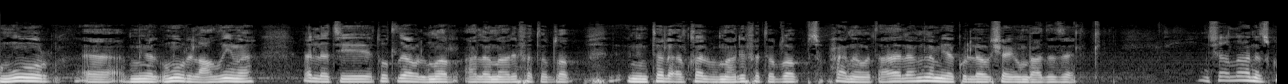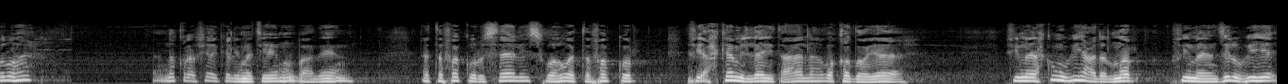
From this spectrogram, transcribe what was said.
أمور آه، من الأمور العظيمة التي تطلع المرء على معرفة الرب. إن امتلأ القلب معرفة الرب سبحانه وتعالى لم يكن له شيء بعد ذلك. إن شاء الله نذكرها. نقرأ فيها كلمتين وبعدين التفكر الثالث وهو التفكر في أحكام الله تعالى وقضاياه فيما يحكم به على المرء فيما ينزل به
